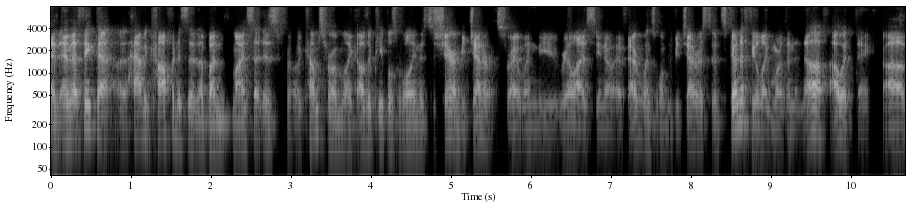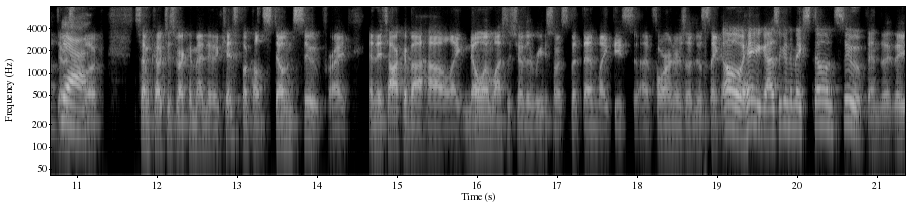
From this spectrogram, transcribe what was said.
and, and I think that uh, having confidence in abundant mindset is comes from like other people's willingness to share and be generous, right? When you realize, you know, if everyone's willing to be generous, it's going to feel like more than enough. I would think. Uh, there's yeah. a book some coaches recommended a kids book called Stone Soup, right? And they talk about how like no one wants to share the resource, but then like these uh, foreigners are just like, oh, hey guys, we're going to make stone soup, and they, they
